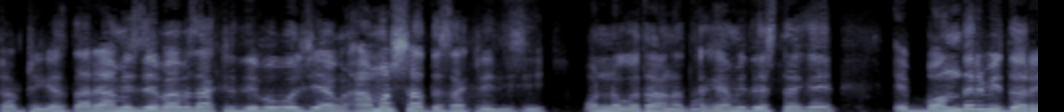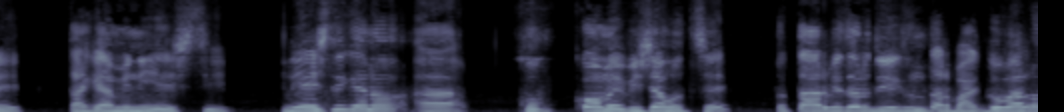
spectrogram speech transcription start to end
সব ঠিক আছে। তারে আমি যেভাবে চাকরি দেবো বলছি এখন আমার সাথে চাকরি দিছি অন্য কোথাও না। তাকে আমি দেশ থেকে এই বন্ধের ভিতরে তাকে আমি নিয়ে এসেছি। নিয়ে এসেছি কেন? আহ, খুব কমে ভিসা হচ্ছে। তো তার ভিতরে দুই একজন তার ভাগ্য ভালো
